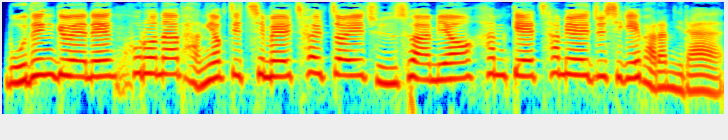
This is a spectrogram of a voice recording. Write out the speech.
모든 교회는 코로나 방역 지침을 철저히 준수하며 함께 참여해 주시기 바랍니다.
